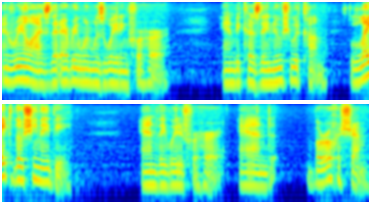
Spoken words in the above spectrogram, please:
and realized that everyone was waiting for her. And because they knew she would come, late though she may be, and they waited for her. And Baruch Hashem,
